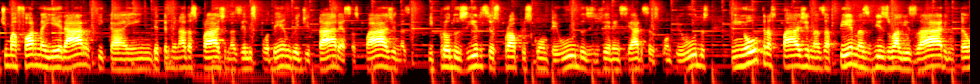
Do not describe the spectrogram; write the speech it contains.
de uma forma hierárquica em determinadas páginas, eles podendo editar essas páginas e produzir seus próprios conteúdos e gerenciar seus conteúdos. Em outras páginas, apenas visualizar, então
